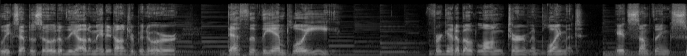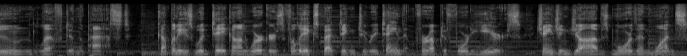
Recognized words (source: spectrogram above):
week's episode of The Automated Entrepreneur Death of the Employee. Forget about long term employment. It's something soon left in the past. Companies would take on workers fully expecting to retain them for up to 40 years. Changing jobs more than once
